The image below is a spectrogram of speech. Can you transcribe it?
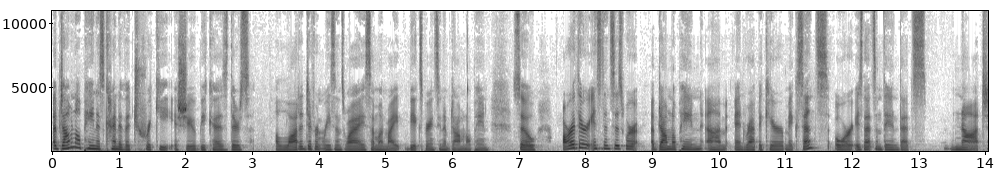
Abdominal pain is kind of a tricky issue because there's a lot of different reasons why someone might be experiencing abdominal pain. So, are there instances where abdominal pain um, and rapid care make sense, or is that something that's not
